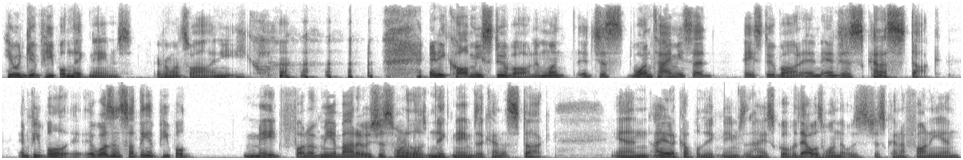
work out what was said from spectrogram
he would give people nicknames every once in a while. And he, he and he called me Stewbone. And one it just one time he said, "Hey Stewbone," and and just kind of stuck and people it wasn't something that people made fun of me about it. was just one of those nicknames that kind of stuck. And I had a couple nicknames in high school, but that was one that was just kind of funny and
